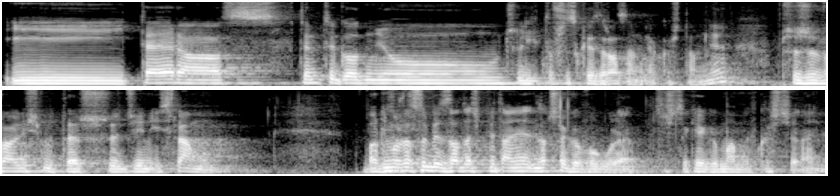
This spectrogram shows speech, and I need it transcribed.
I teraz w tym tygodniu, czyli to wszystko jest razem jakoś tam, nie? Przeżywaliśmy też dzień islamu. I można sobie zadać pytanie, dlaczego w ogóle coś takiego mamy w kościele? Nie?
